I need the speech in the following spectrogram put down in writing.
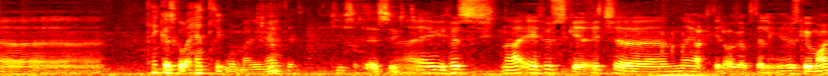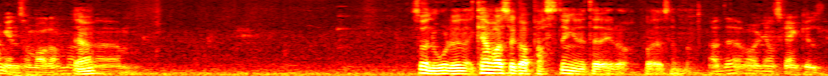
Eh, Tenk å skåre hat trick mot Man United. Det er sykt. nei, jeg husker, nei, jeg husker ikke nøyaktig lagoppstilling. Jeg husker jo mange som var der. Men Ja. um, Så noenlunde. Hvem var det som ga pasningene til deg, da? For eksempel? Ja, det var ganske enkelt.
